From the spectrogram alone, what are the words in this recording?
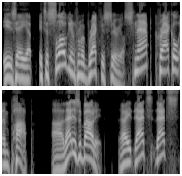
is a uh, it's a slogan from a breakfast cereal: snap, crackle, and pop. Uh, that is about it. Right? That's that's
